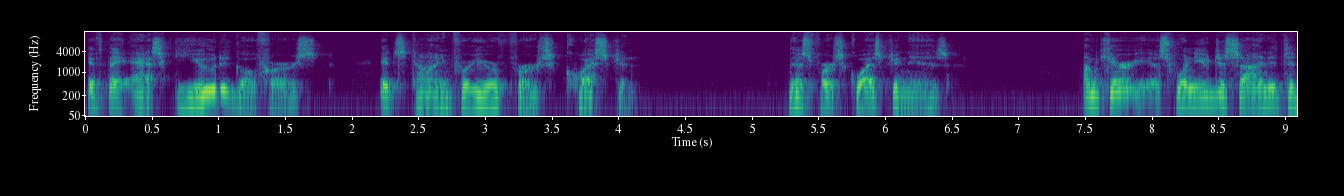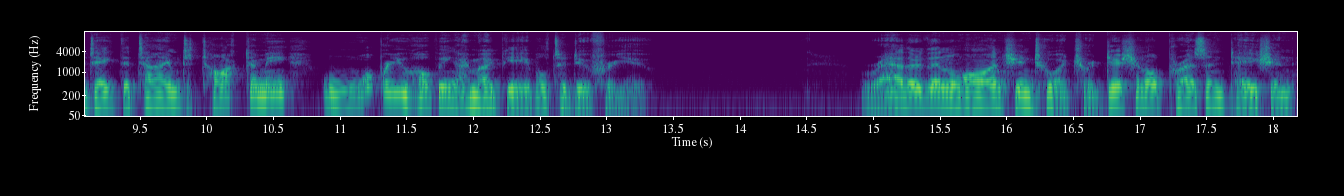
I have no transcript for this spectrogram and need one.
If they ask you to go first, it's time for your first question. This first question is I'm curious, when you decided to take the time to talk to me, what were you hoping I might be able to do for you? Rather than launch into a traditional presentation,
